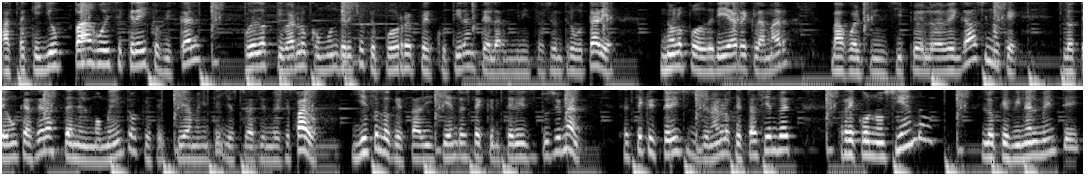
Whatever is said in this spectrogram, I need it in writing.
hasta que yo pago ese crédito fiscal puedo activarlo como un derecho que puedo repercutir ante la administración tributaria. No lo podría reclamar bajo el principio de lo de vengado, sino que lo tengo que hacer hasta en el momento que efectivamente yo estoy haciendo ese pago. Y eso es lo que está diciendo este criterio institucional. Este criterio institucional lo que está haciendo es reconociendo lo que finalmente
